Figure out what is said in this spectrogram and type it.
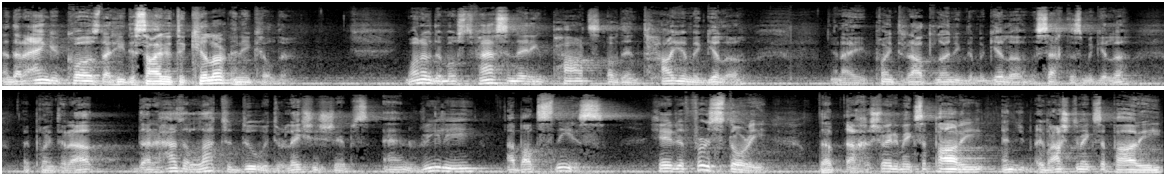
and that anger caused that he decided to kill her, and he killed her. One of the most fascinating parts of the entire Megillah, and I pointed out learning the Megillah, Masechtas Megillah, I pointed out that it has a lot to do with relationships and really about sneers. Here, the first story that Achashverosh makes a party and Vashti makes a party,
